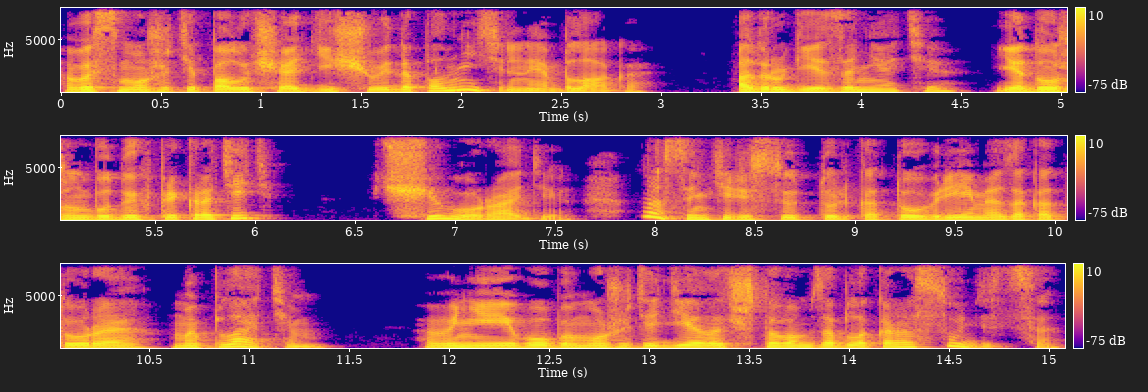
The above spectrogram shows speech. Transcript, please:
вы сможете получать еще и дополнительные блага. А другие занятия? Я должен буду их прекратить?» «Чего ради? Нас интересует только то время, за которое мы платим. Вне его вы можете делать, что вам заблагорассудится.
